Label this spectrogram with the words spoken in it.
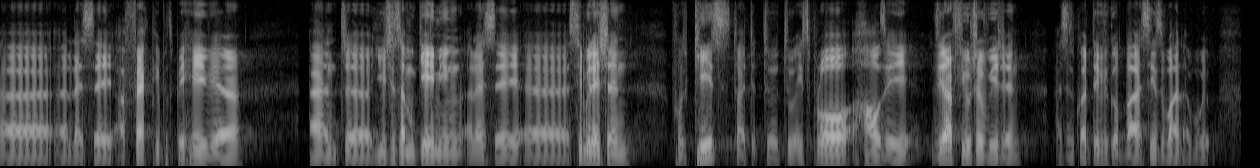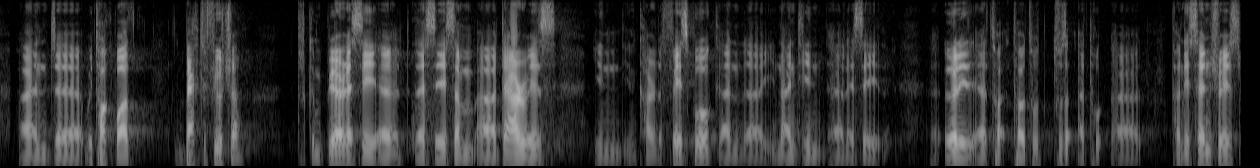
let's say, affect people's behavior, and using some gaming, let's say, simulation for kids to, to, to explore how they, their future vision. I think it's quite difficult, but I think one. And uh, we talk about back to future, to compare, let's say, uh, let's say some uh, diaries in, in current Facebook and uh, in 19, uh, let's say, uh, early 20th centuries.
